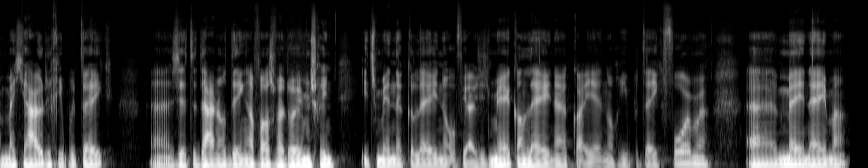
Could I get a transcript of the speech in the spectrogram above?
met je huidige hypotheek? Uh, zitten daar nog dingen vast waardoor je misschien iets minder kan lenen of juist iets meer kan lenen? Kan je nog hypotheekvormen uh, meenemen?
